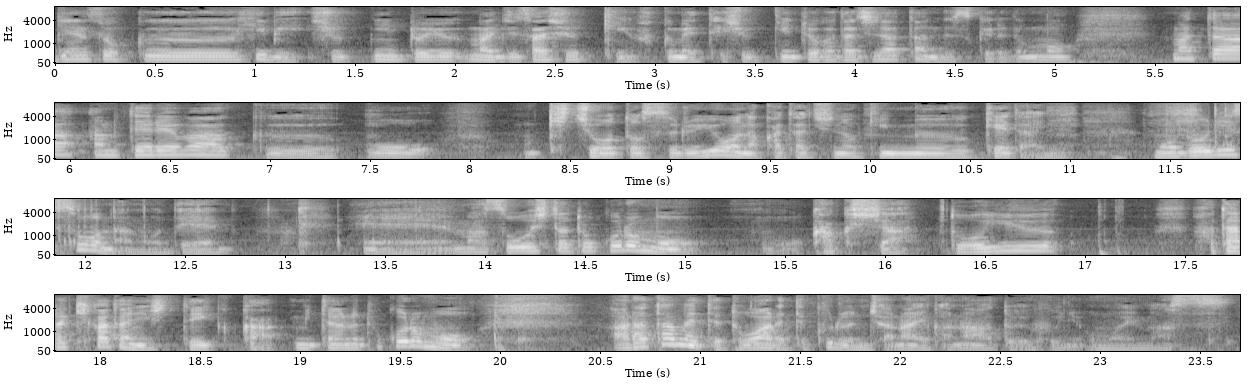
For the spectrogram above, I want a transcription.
原則日々出勤という、まあ、時差出勤含めて出勤という形だったんですけれどもまたあのテレワークを基調とするような形の勤務形態に戻りそうなので、えー、まあ、そうしたところも各社どういう働き方にしていくかみたいなところも改めて問われてくるんじゃないかなというふうに思います。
